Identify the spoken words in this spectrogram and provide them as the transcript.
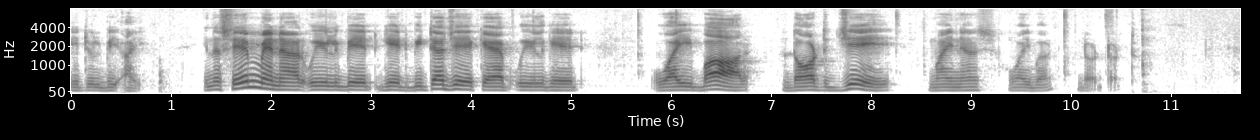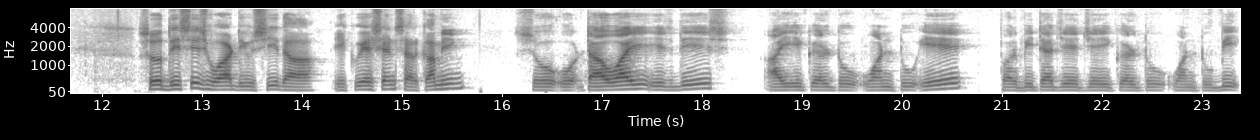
it will be i. In the same manner, we will get, get beta j cap, we will get y bar dot j minus y bar dot dot. So, this is what you see the equations are coming. So, tau i is this i equal to 1 to a for beta j j equal to 1 to b.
